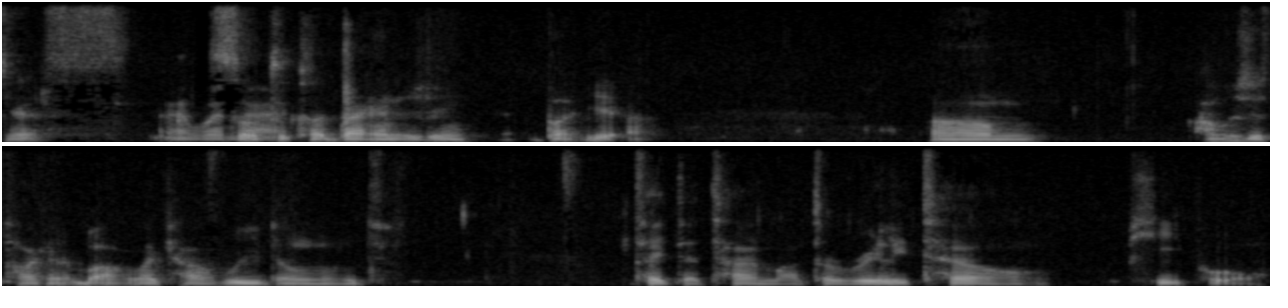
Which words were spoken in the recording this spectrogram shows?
Yes. So to cut that energy, but yeah. Um, I was just talking about like how we don't take the time out to really tell people.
